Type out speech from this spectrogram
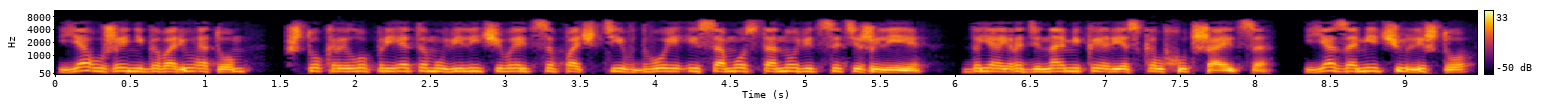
Я уже не говорю о том, что крыло при этом увеличивается почти вдвое и само становится тяжелее, да и аэродинамика резко ухудшается. Я замечу лишь то,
